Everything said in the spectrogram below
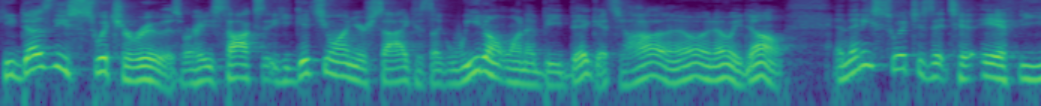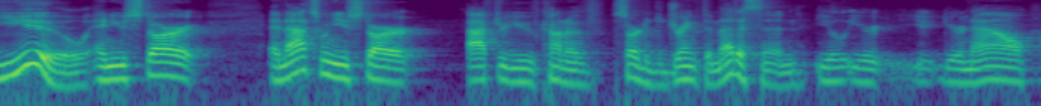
He does these switcheroos where he talks, he gets you on your side because like we don't want to be bigots. Oh no, no, we don't. And then he switches it to if you, and you start, and that's when you start after you've kind of started to drink the medicine. You, you're you're now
